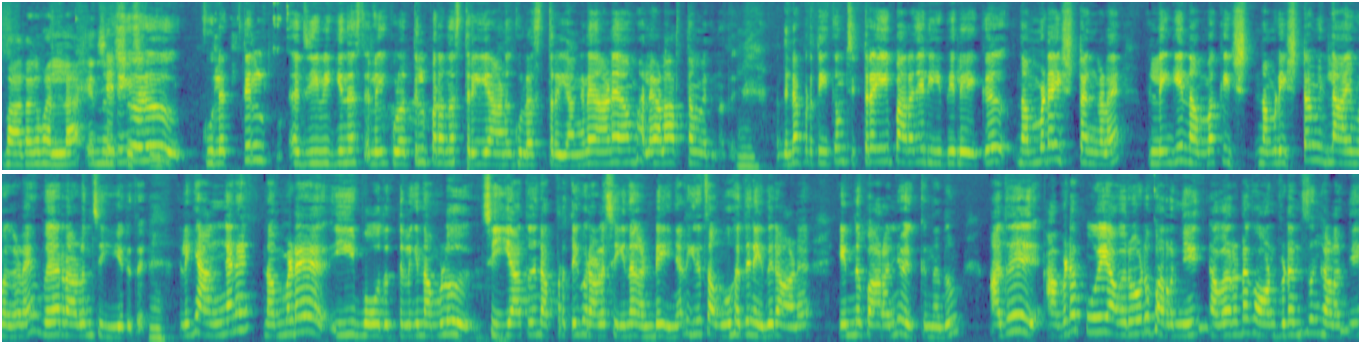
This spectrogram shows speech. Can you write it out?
ബാധകമല്ല എന്ന് ശരിക്കും കുലത്തിൽ ജീവിക്കുന്ന അല്ലെങ്കിൽ കുലത്തിൽ പിറന്ന സ്ത്രീയാണ് കുലസ്ത്രീ. അങ്ങനെയാണ് ആ മലയാള അർത്ഥം വരുന്നത് അതിന്റെ പ്രത്യേകം ചിത്ര ഈ പറഞ്ഞ രീതിയിലേക്ക് നമ്മുടെ ഇഷ്ടങ്ങളെ അല്ലെങ്കിൽ നമുക്ക് നമ്മുടെ ഇഷ്ടമില്ലായ്മകളെ വേറൊരാളും ചെയ്യരുത്. അല്ലെങ്കിൽ അങ്ങനെ നമ്മുടെ ഈ ബോധത്തിൽ അല്ലെങ്കിൽ നമ്മൾ ചെയ്യാത്തതിന്റെ അപ്പുറത്തേക്ക് ഒരാൾ ചെയ്യുന്ന കണ്ടു കഴിഞ്ഞാൽ ഇത് സമൂഹത്തിനെതിരാണ് എന്ന് പറഞ്ഞു വെക്കുന്നതും അത് അവിടെ പോയി അവരോട് പറഞ്ഞ് അവരുടെ കോൺഫിഡൻസും കളഞ്ഞ്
